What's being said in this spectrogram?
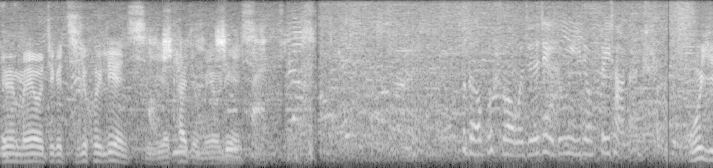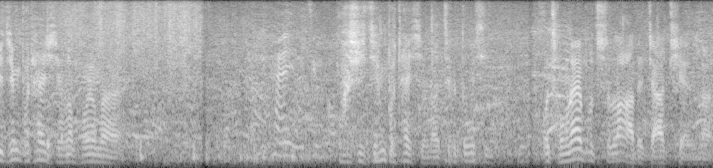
因为没有这个机会练习，也太久没有练习。不得不说，我觉得这个东西一定非常难吃。我已经不太行了，朋友们。你看你的镜头。我已经不太行了，这个东西，我从来不吃辣的加甜的。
